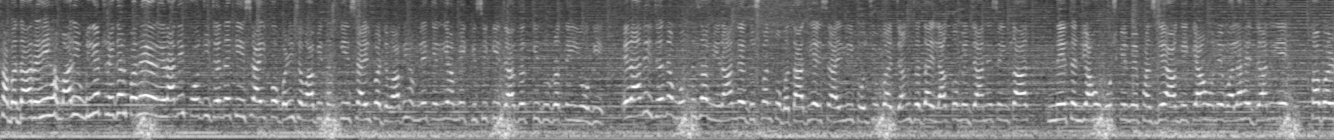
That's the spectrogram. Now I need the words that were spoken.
खबरदार रहे हमारी उंगलियाँ ट्रिगर पर है। ईरानी फौजी जनरल की इसराइल को बड़ी जवाबी धमकी, इसराइल पर जवाबी हमले के लिए हमें किसी की इजाज़त की ज़रूरत नहीं होगी। ईरानी जनरल मुंतजम ईरान ने दुश्मन को बता दिया, इसराइली फौजियों का जंग जदा इलाकों में जाने से इनकार। नेतन्याहू मुश्किल में फंस गए, आगे क्या होने वाला है जानिए खबर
